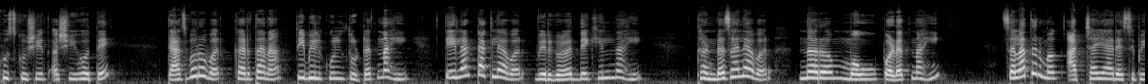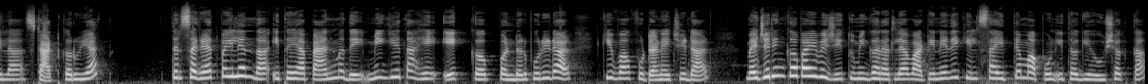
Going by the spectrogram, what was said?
खुसखुशीत अशी होते. त्याचबरोबर करताना ती बिलकुल तुटत नाही तेलात टाकल्यावर विरघळत देखील नाही. थंड झाल्यावर नरम मऊ पडत नाही. चला तर मग आजच्या या रेसिपीला स्टार्ट करूयात. तर सगळ्यात पहिल्यांदा इथं या पॅनमध्ये मी घेत आहे एक कप पंढरपुरी डाळ किंवा फुटाण्याची डाळ. मेजरिंग कपऐवजी तुम्ही घरातल्या वाटीने देखील साहित्य मापून इथं घेऊ शकता.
